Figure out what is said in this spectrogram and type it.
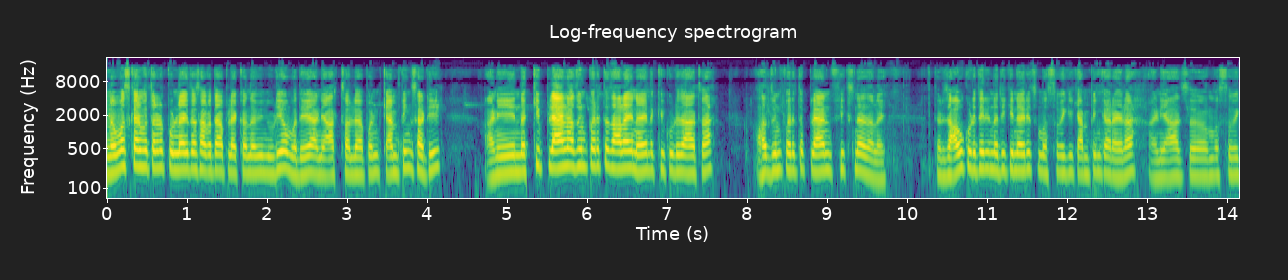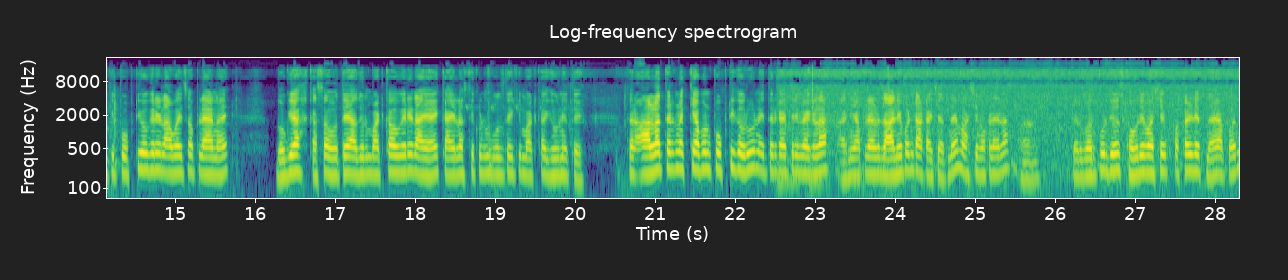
नमस्कार मित्रांनो पुन्हा एकदा स्वागत आहे आपल्या एका नवीन व्हिडिओमध्ये. आणि आज चाललो आहे आपण कॅम्पिंगसाठी. आणि नक्की प्लॅन अजूनपर्यंत झाला आहे नाही नक्की कुठे जायचा? अजूनपर्यंत प्लॅन फिक्स नाही झाला आहे तर जाऊ कुठेतरी नदी किनारीच मस्तपैकी कॅम्पिंग करायला. आणि आज मस्तपैकी पोपटी वगैरे लावायचा प्लॅन आहे. बघूया कसा होतं आहे अजून मटका वगैरे नाही आहे. कायलाच तिकडून बोलतोय की मटका घेऊन येतोय. तर आला तर नक्की आपण पोपटी करू नाहीतर काहीतरी वेगळा. आणि आपल्याला जाले पण टाकायचे आहेत नाही मासे पकडायला? तर भरपूर दिवस खवले मासे पकडलेत नाही आपण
